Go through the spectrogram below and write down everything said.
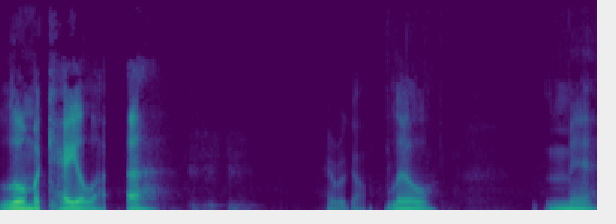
Lil Miquela. Uh, here we go. Lil Miquela.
